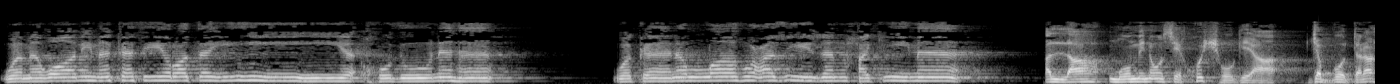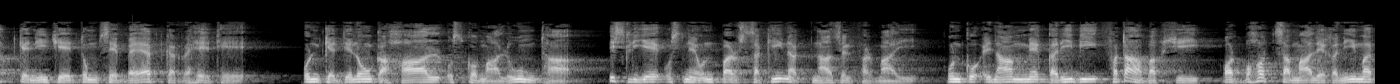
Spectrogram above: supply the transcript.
ومغانم كثيرة يأخذونها وَكَانَ اللَّهُ عَزِيزًا حَكِيمًا اللہ مومنوں سے خوش ہو گیا جب وہ درخت کے نیچے تم سے بیعت کر رہے تھے۔ ان کے دلوں کا حال اس کو معلوم تھا، اس لیے اس نے ان پر سکینت نازل فرمائی۔ ان کو انعام میں قریبی فتح بخشی اور بہت سا مال غنیمت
